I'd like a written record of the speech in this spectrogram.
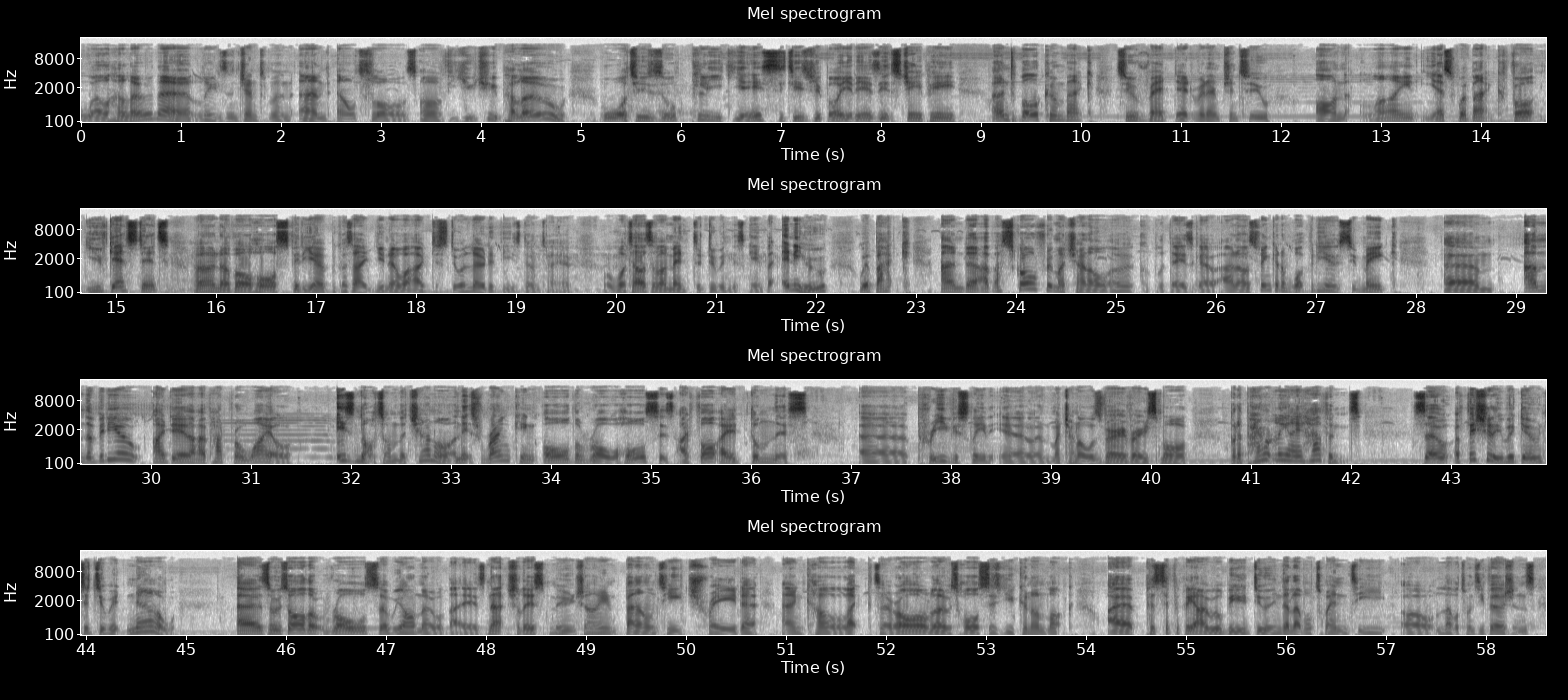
Well, hello there, ladies and gentlemen, and outlaws of YouTube. Hello! What is up, Pleek? Yes, it is your boy, it is. It's JP, and welcome back to Red Dead Redemption 2 online. Yes, we're back for, you've guessed it, another horse video, because I, you know what, I just do a load of these, don't I? Well, what else have I meant to do in this game? But anywho, we're back, and uh, I scrolled through my channel a couple of days ago, and I was thinking of what videos to make, um, and the video idea that I've had for a while is not on the channel, and it's ranking all the role horses. I thought I had done this uh, previously, uh, my channel was very, very small, but apparently I haven't. So, officially, we're going to do it now. Uh, so it's all the roles, so we all know what that is. Naturalist, Moonshine, Bounty, Trader, and Collector. All those horses you can unlock. Uh, specifically, I will be doing the level 20 or level 20 versions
